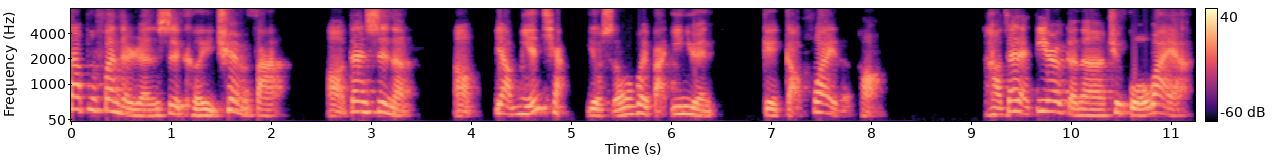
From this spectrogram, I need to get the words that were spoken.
大部分的人是可以劝发啊，但是呢，啊，要勉强，有时候会把因缘给搞坏的哈。好，再来第二个呢，去国外啊，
